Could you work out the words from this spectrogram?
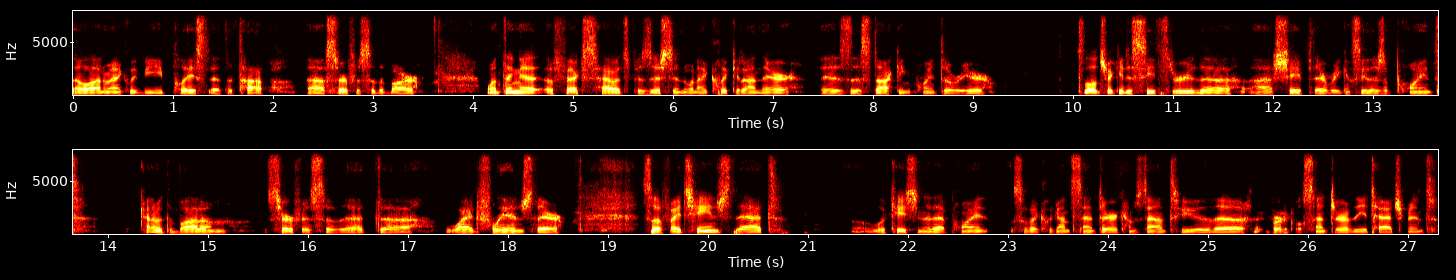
that'll automatically be placed at the top uh, surface of the bar. One thing that affects how it's positioned when I click it on there is this docking point over here. It's a little tricky to see through the uh, shape there, but you can see there's a point kind of at the bottom surface of that uh, wide flange there. So if I change that location of that point, so if I click on center, it comes down to the vertical center of the attachment,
